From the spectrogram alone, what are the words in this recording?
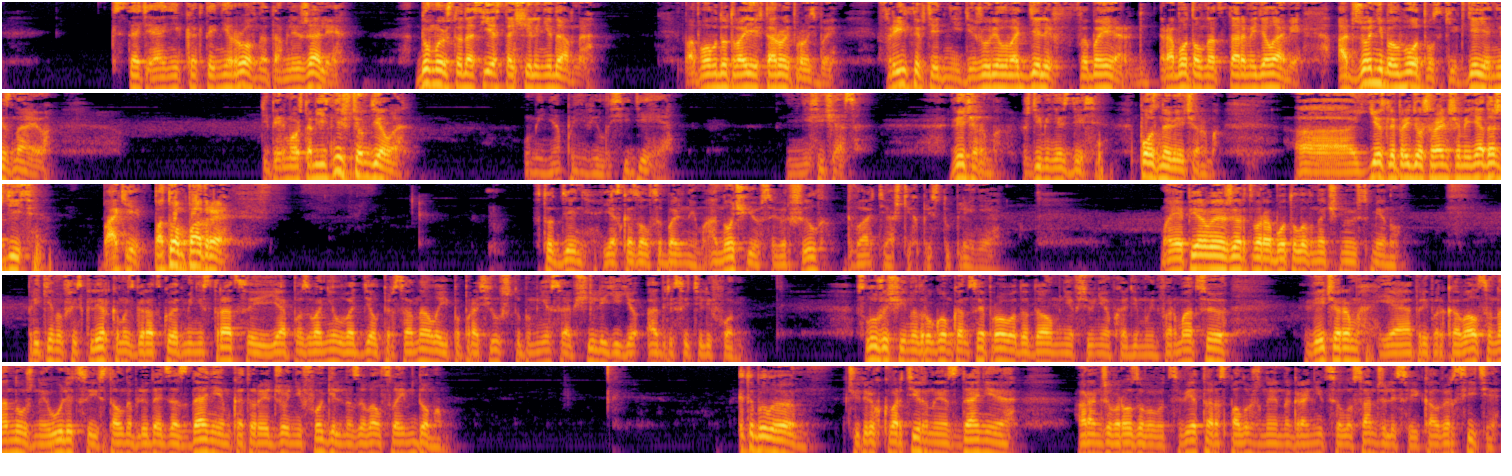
Кстати, они как-то неровно там лежали. Думаю, что досье стащили недавно. По поводу твоей второй просьбы. Фрицы в те дни дежурил в отделе ФБР, работал над старыми делами, а Джонни был в отпуске, где я не знаю. Теперь, может, объяснишь, в чем дело? У меня появилась идея. Не сейчас. Вечером жди меня здесь. Поздно вечером. А если придешь раньше меня, дождись. Баки, потом, падре. В тот день я сказался больным, а ночью совершил два тяжких преступления. Моя первая жертва работала в ночную смену. Прикинувшись клерком из городской администрации, я позвонил в отдел персонала и попросил, чтобы мне сообщили ее адрес и телефон. Служащий на другом конце провода дал мне всю необходимую информацию. Вечером я припарковался на нужной улице и стал наблюдать за зданием, которое Джонни Фогель называл своим домом. Это было четырехквартирное здание оранжево-розового цвета, расположенное на границе Лос-Анджелеса и Калвер-Сити,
